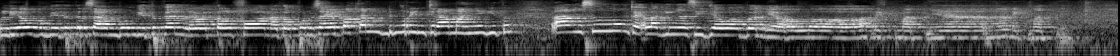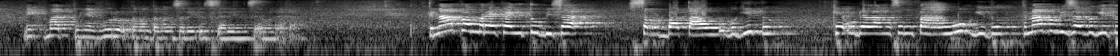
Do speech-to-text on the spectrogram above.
Beliau begitu tersambung gitu kan lewat telepon ataupun saya bahkan dengerin ceramahnya gitu. Langsung kayak lagi ngasih jawaban ya Allah nikmatnya nikmatnya. Nikmat punya guru teman-teman saudara sekalian saya muliakan kenapa mereka itu bisa serba tahu begitu? Kayak udah langsung tahu gitu. Kenapa bisa begitu?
